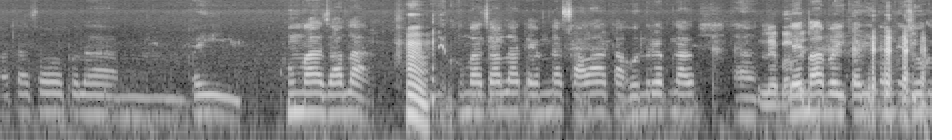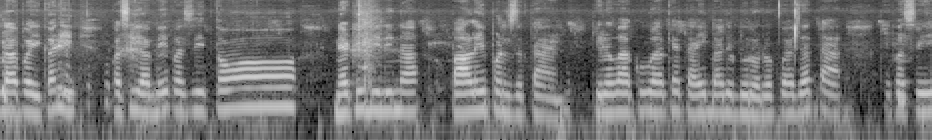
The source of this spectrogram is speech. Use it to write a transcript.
હતા તો પેલા ભાઈ ખુમા ઝાલા ખુમા ઝાલા તો એમના શાળા હતા હુનરેપના લેબાભાઈ. કરીને અને જોગલાભાઈ કરી. પછી અમે પછી તો મેઠી દિલ્હીના પાળે પણ જતા એમ. કિલોવા કુવા કહેતા એ બાજુ ઢોરો રોપવા જતા. પછી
